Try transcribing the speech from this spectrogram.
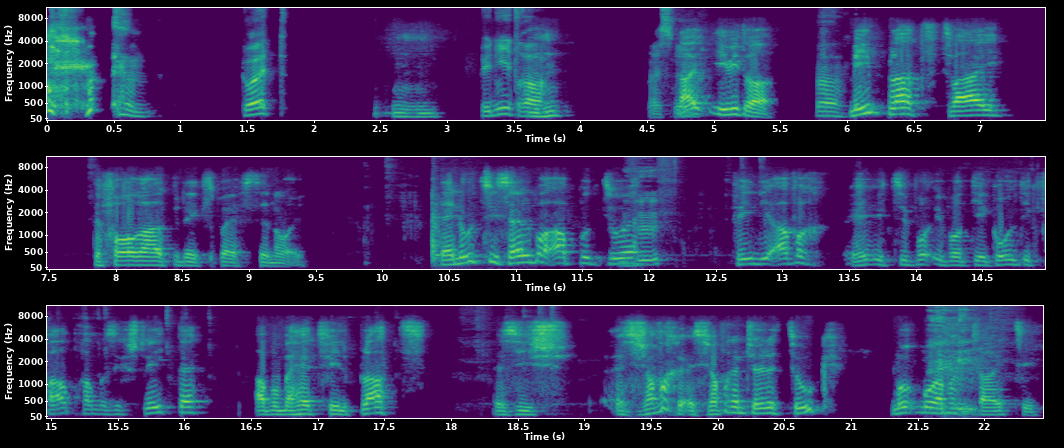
Gut, Mhm. bin ich dran. Mhm. Weiß nicht. Nein, ich bin dran. Ah. Mein Platz 2, der Vorrat Express der neu. Den nutze ich selber ab und zu. Mhm. Finde ich einfach, jetzt über, über die goldige Farbe kann man sich streiten, aber man hat viel Platz. Es ist, es ist, einfach, es ist einfach ein schöner Zug. Muss, muss einfach Zeit sein.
